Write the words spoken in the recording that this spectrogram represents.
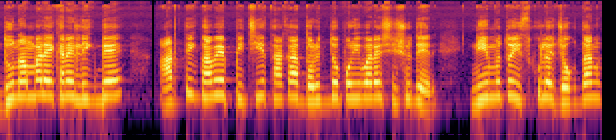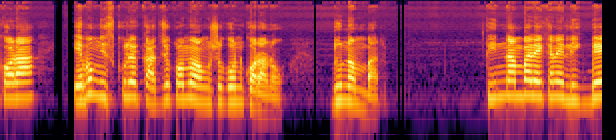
দু নম্বরে এখানে লিখবে, আর্থিকভাবে পিছিয়ে থাকা দরিদ্র পরিবারের শিশুদের নিয়মিত স্কুলে যোগদান করা এবং স্কুলের কার্যক্রমে অংশগ্রহণ করানো। দু নম্বর। তিন নম্বরে এখানে লিখবে,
